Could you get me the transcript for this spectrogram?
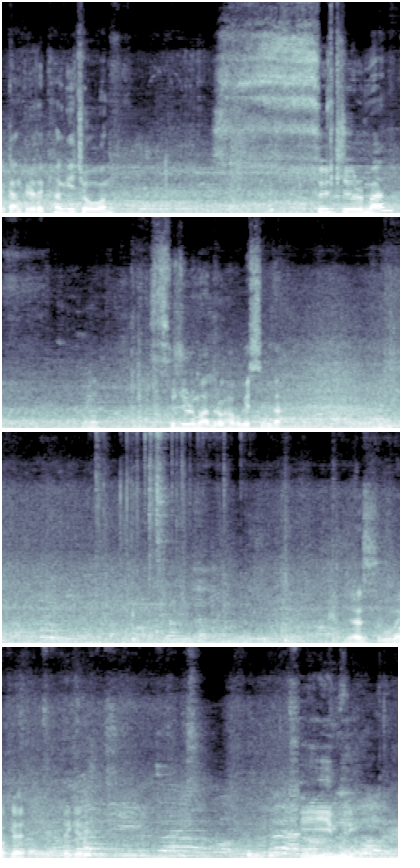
약간 그래도 평이 좋은 수줄만 어, 수줄만으로 가보겠습니다. 예스 오케이 땡큐 2인분이거든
